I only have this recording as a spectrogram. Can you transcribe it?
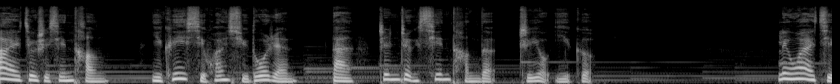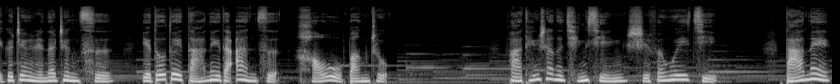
爱就是心疼，你可以喜欢许多人，但真正心疼的只有一个。另外几个证人的证词也都对达内的案子毫无帮助。法庭上的情形十分危急，达内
